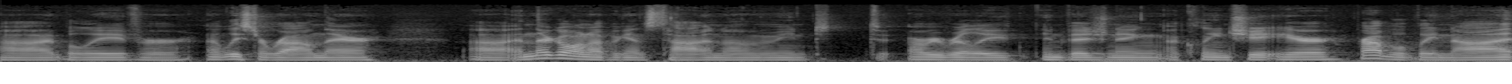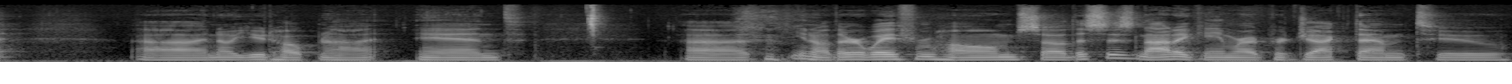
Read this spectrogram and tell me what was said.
uh, I believe, or at least around there. Uh, and they're going up against Tottenham. I mean, are we really envisioning a clean sheet here? Probably not. Uh, I know you'd hope not. And, uh, you know, they're away from home. So this is not a game where I project them to,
